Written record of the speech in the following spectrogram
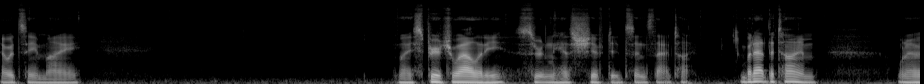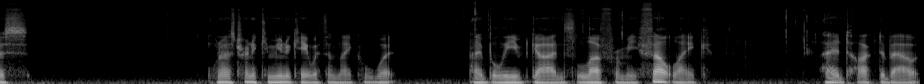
I would say my my spirituality certainly has shifted since that time. But at the time, when I was when I was trying to communicate with them, like what I believed God's love for me felt like, I had talked about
